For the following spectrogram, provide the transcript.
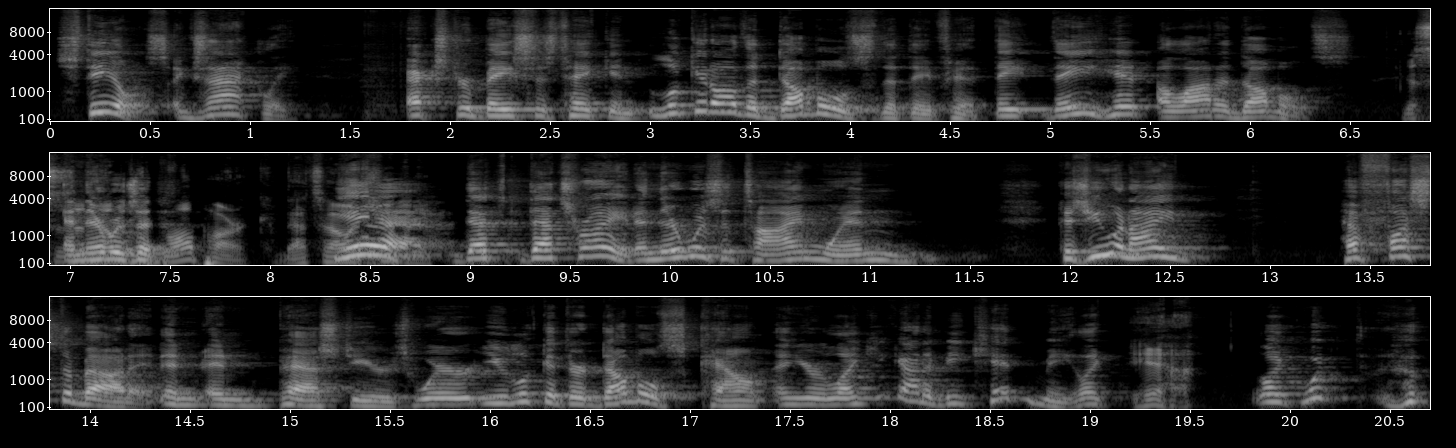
steals. Exactly, extra bases taken. Look at all the doubles that they've hit. They they hit a lot of doubles. This is And a there was a- ballpark. That's how. Yeah, that's that's right. And there was a time when, because you and I have fussed about it in, in past years, where you look at their doubles count and you're like, you got to be kidding me. Like, Yeah. like what? Who,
